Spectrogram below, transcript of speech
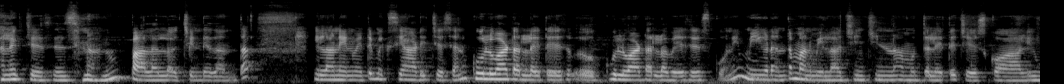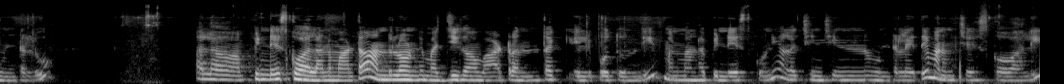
కలెక్ట్ చేసేసినాను. పాలల్లో వచ్చిండేదంతా ఇలా నేనైతే మిక్సీ ఆడిచ్చేసాను. కూల్ వాటర్లో అయితే కూల్ వాటర్లో వేసేసుకొని మీగడంతా మనం ఇలా చిన్న చిన్న ముద్దలు అయితే చేసుకోవాలి. వంటలు అలా పిండేసుకోవాలన్నమాట. అందులో ఉండే మజ్జిగ వాటర్ అంతా వెళ్ళిపోతుంది. మనం అలా పిండేసుకొని అలా చిన్న చిన్న వంటలు అయితే మనం చేసుకోవాలి.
